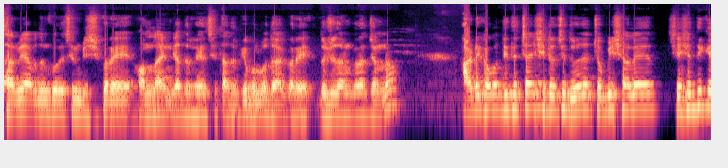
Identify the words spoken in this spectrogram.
সার্ভে আবেদন করেছেন, বিশেষ করে অনলাইন যাদের হয়েছে, তাদেরকে বলব দয়া করে ধৈর্য ধারণ করার জন্য। আরেকটি খবর দিতে চাই, সেটা হচ্ছে দু সালের শেষের দিকে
